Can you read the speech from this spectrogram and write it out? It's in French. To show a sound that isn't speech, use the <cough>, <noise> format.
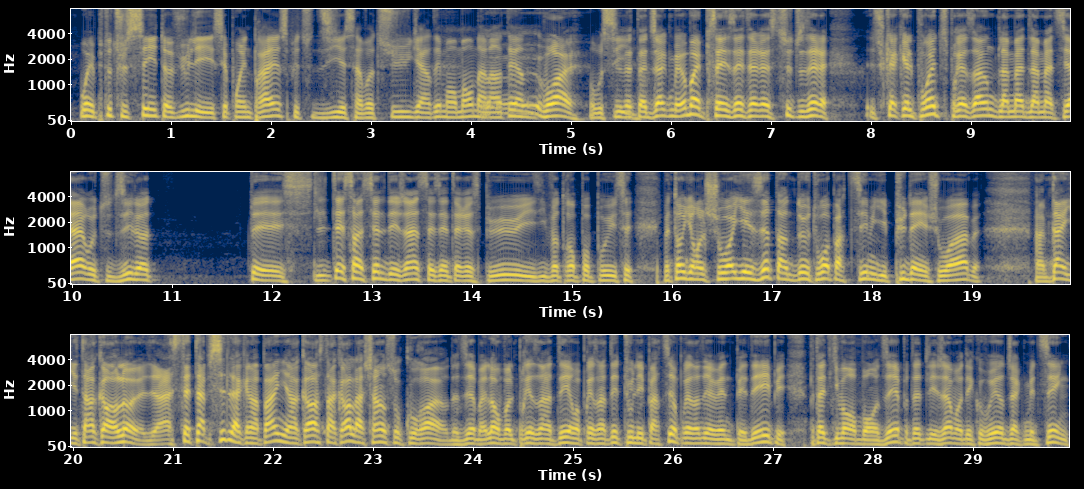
Oui, puis toi, tu le sais, tu as vu les, ces points de presse, puis tu te dis, ça va-tu garder mon monde à l'antenne? Euh, ouais. aussi? Là, t'as Jack, mais ouais, puis ça les intéresse-tu? Tu veux dire, jusqu'à quel point tu présentes de la, de la matière où tu dis, là, l'essentiel des gens, ça les intéresse plus, ils, voteront pas pour. ils- Mettons, ils ont le choix, ils hésitent entre deux, trois partis, mais il est plus d'un choix. En même temps, il est encore là. À cette étape-ci de la campagne, encore, c'est encore la chance aux coureurs de dire, ben là, on va le présenter, on va présenter tous les partis, on va présenter le NPD, puis peut-être qu'ils vont rebondir, peut-être les gens vont découvrir Jack Metzing.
